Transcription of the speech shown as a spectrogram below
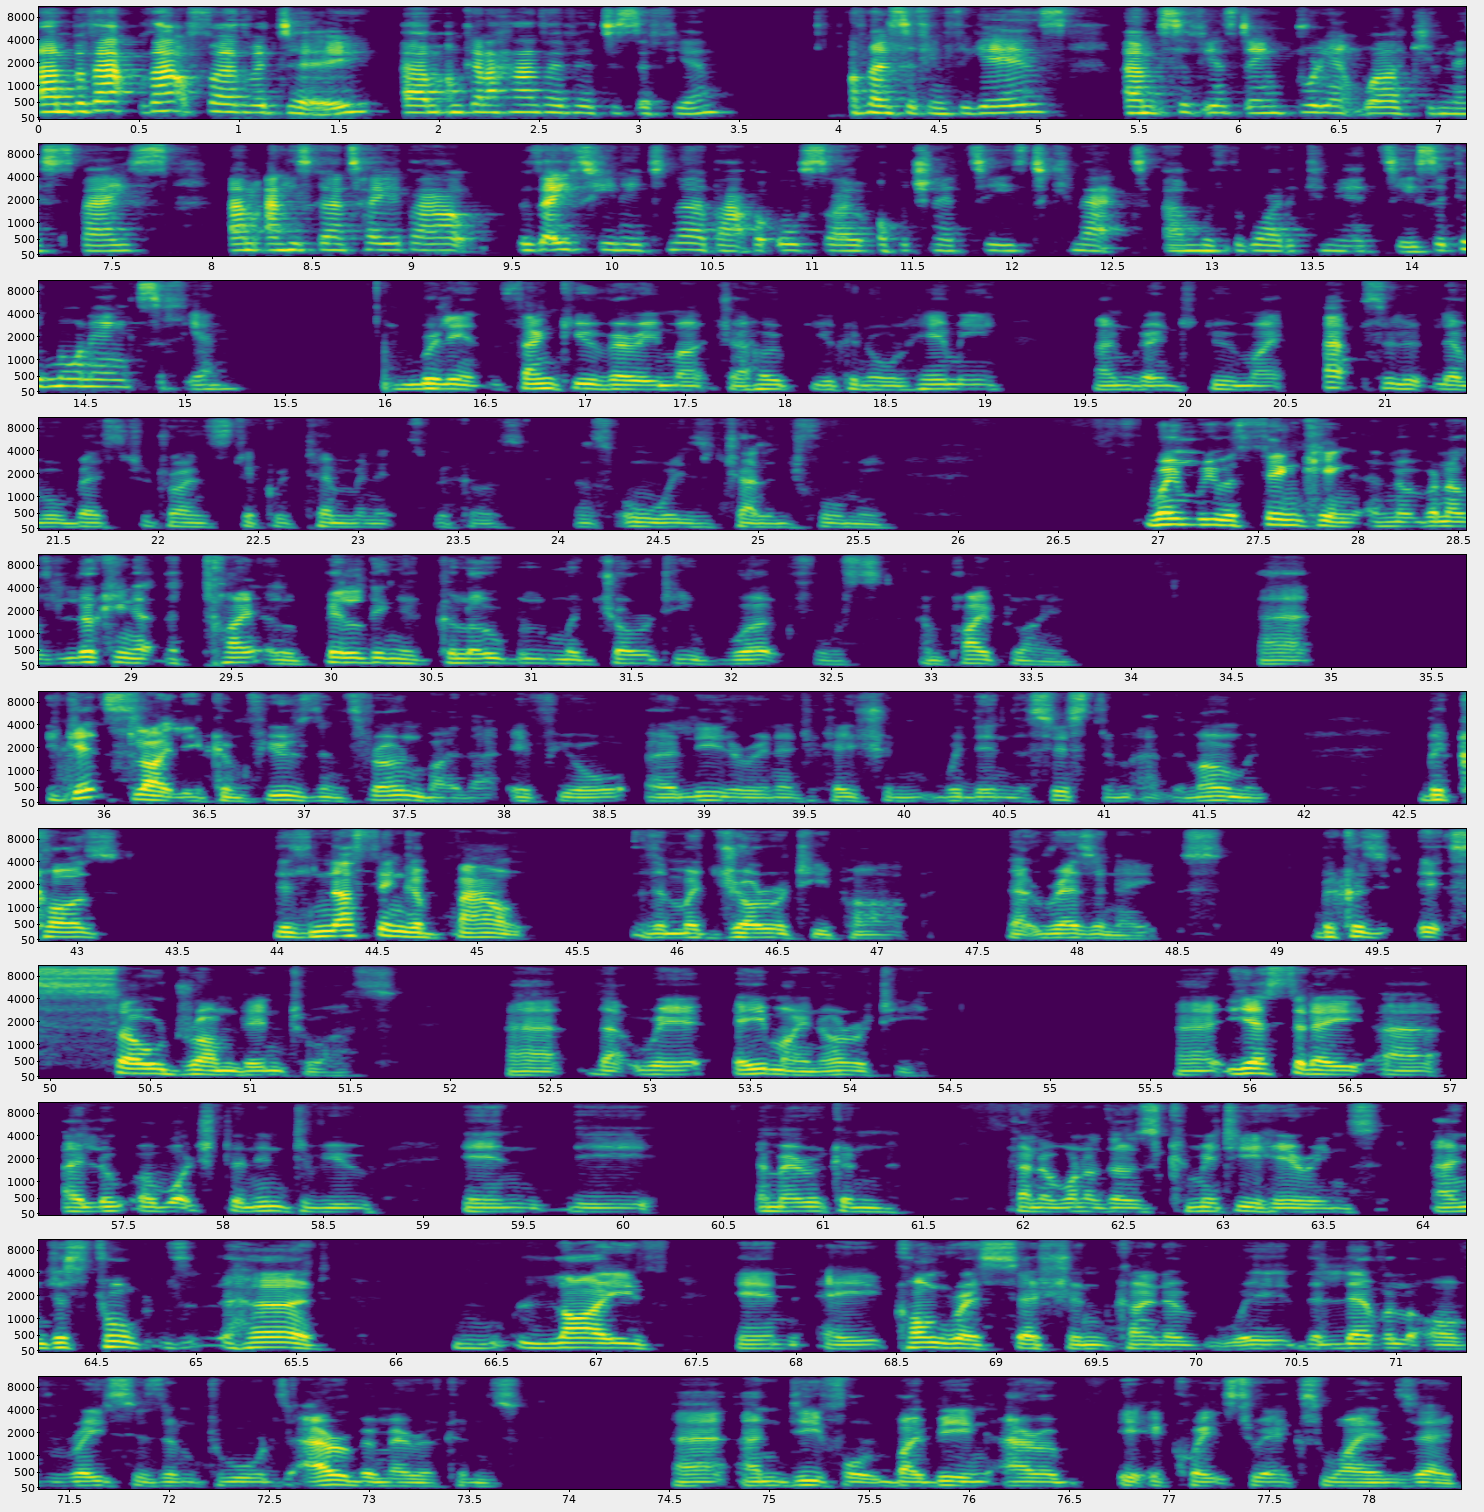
Um, but without, without further ado, um, I'm going to hand over to Sufian. I've known Sufian for years. Um, Sufian's doing brilliant work in this space, um, and he's going to tell you about the data you need to know about, but also opportunities to connect um, with the wider community. So, good morning, Sufyan. Brilliant. Thank you very much. I hope you can all hear me. I'm going to do my absolute level best to try and stick with 10 minutes because that's always a challenge for me. When we were thinking, and when I was looking at the title, Building a Global Majority Workforce and Pipeline, uh, you get slightly confused and thrown by that if you're a leader in education within the system at the moment, because there's nothing about the majority part that resonates because it's so drummed into us uh, that we're a minority. Uh, yesterday, uh, I, look, I watched an interview in the American kind of one of those committee hearings and just talked, heard live in a Congress session, kind of with the level of racism towards Arab Americans uh, and default by being Arab, it equates to X, Y, and Z.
